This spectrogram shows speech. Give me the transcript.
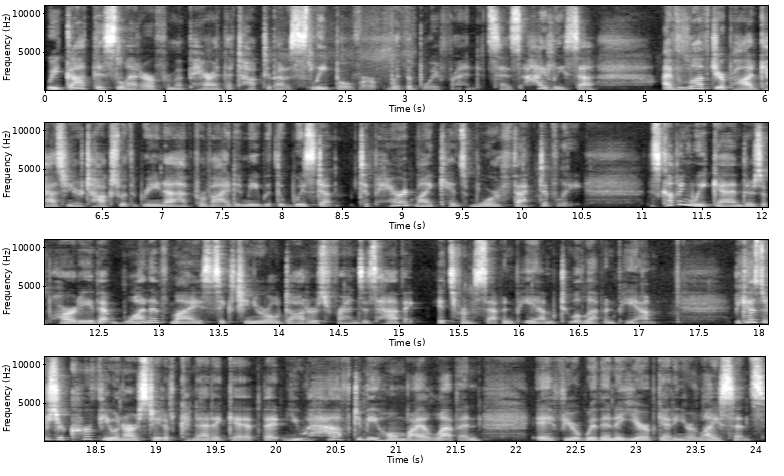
we got this letter from a parent that talked about a sleepover with a boyfriend. It says Hi, Lisa. I've loved your podcast and your talks with Rena have provided me with the wisdom to parent my kids more effectively. This coming weekend, there's a party that one of my 16 year old daughter's friends is having. It's from 7 p.m. to 11 p.m. Because there's a curfew in our state of Connecticut that you have to be home by 11 if you're within a year of getting your license,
